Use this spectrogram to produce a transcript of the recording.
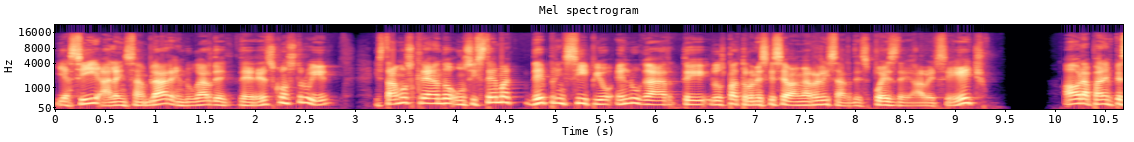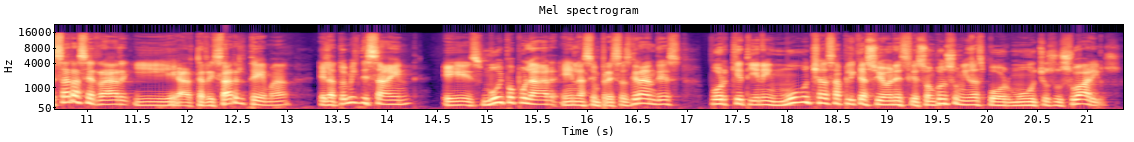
Y así, al ensamblar en lugar de, desconstruir, estamos creando un sistema de principio en lugar de los patrones que se van a realizar después de haberse hecho. Ahora, para empezar a cerrar y aterrizar el tema, el Atomic Design es muy popular en las empresas grandes porque tienen muchas aplicaciones que son consumidas por muchos usuarios.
